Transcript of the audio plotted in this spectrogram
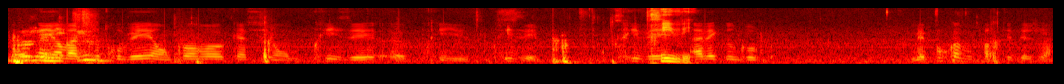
Et on va se retrouver en convocation prisée, euh, prise, prisée, privée avec notre groupe. Mais pourquoi vous partez déjà?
